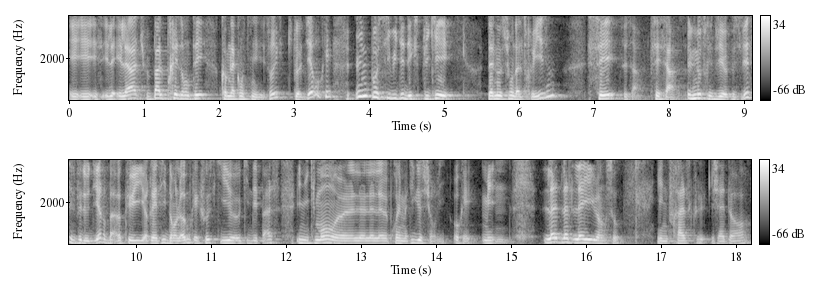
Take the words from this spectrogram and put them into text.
Et, là, tu peux pas le présenter comme la continuité du truc. Tu dois dire, ok, une possibilité d'expliquer la notion d'altruisme, c'est ça. C'est ça. Une autre possibilité, c'est le fait de dire bah, qu'il réside dans l'homme quelque chose qui, euh, qui dépasse uniquement euh, la, problématique de survie. Ok, mais mm. là, là, là, il y a eu un saut. Il y a une phrase que j'adore,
